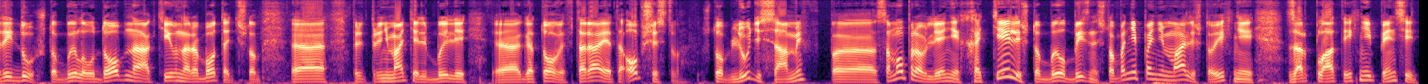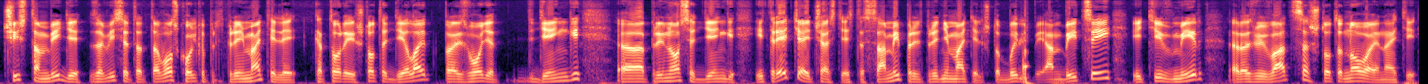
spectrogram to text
среду, чтобы было удобно, активно работать, чтобы э, предприниматели были э, готовы. Вторая, это общество, чтобы люди сами по самоуправлению хотели, чтобы был бизнес, чтобы они понимали, что их зарплаты, их пенсии в чистом виде зависят от того, сколько предпринимателей, которые что-то делают, производят деньги, э, приносят деньги. И третья часть это сами предприниматели, чтобы были амбиции идти в мир, развиваться, что-то новое найти.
